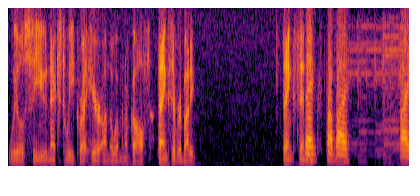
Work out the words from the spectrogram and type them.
we will see you next week right here on the Women of Golf. Thanks, everybody. Thanks, Cindy. Thanks. Bye-bye. Bye.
